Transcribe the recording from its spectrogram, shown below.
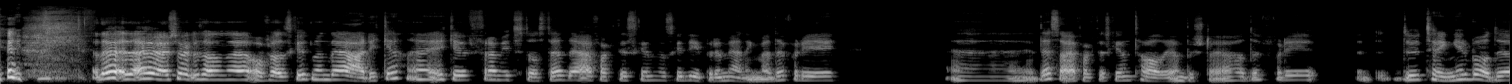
det, det høres veldig sånn eh, overfladisk ut, men det er det ikke. Eh, ikke fra mitt ståsted. Det er faktisk en ganske dypere mening med det, fordi eh, Det sa jeg faktisk i en tale i en bursdag jeg hadde, fordi du trenger både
